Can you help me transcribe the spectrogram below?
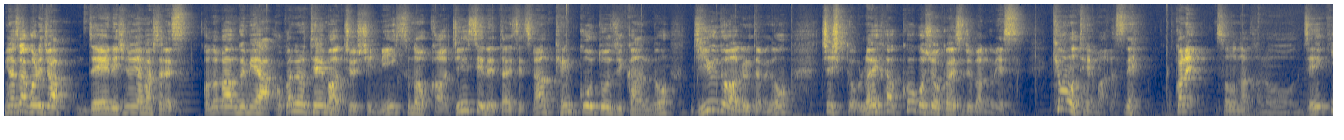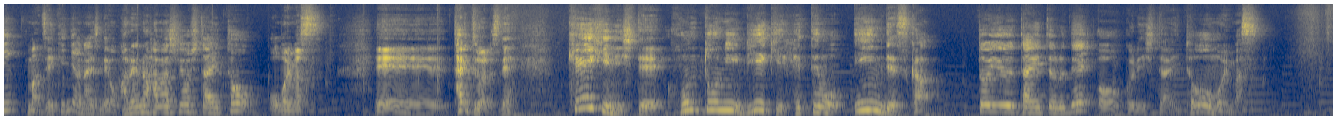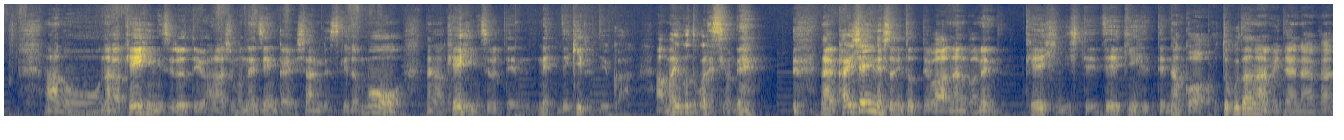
皆さんこんにちは。税理士の山下です。この番組はお金のテーマを中心に、その他人生で大切な健康と時間の自由度を上げるための知識とライフハックをご紹介する番組です。今日のテーマはですね、お金、その中の税金、まあ税金ではないですね、お金の話をしたいと思います。えー、タイトルはですね、経費にして本当に利益減ってもいいんですか？というタイトルでお送りしたいと思います。あのなんか経費にするっていう話もね前回したんですけどもなんか経費にするってねできるっていうか甘い言葉ですよね。なんか会社員の人にとってはなんかね経費にして税金減ってなんかお得だなみたいな考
